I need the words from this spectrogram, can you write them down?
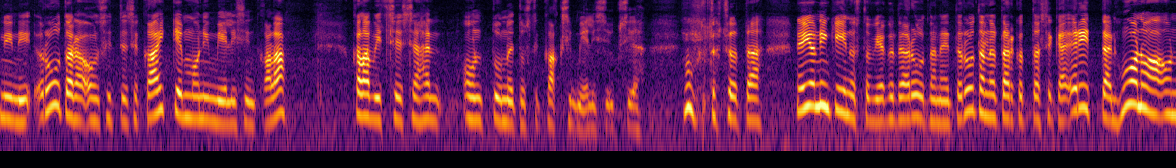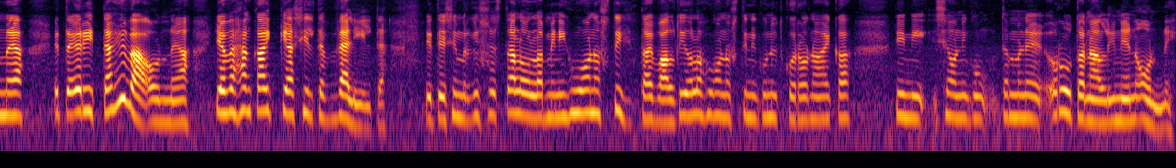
niin, niin ruutana on sitten se kaikkein monimielisin kala, Kalavitseissähän on tunnetusti kaksimielisyyksiä, mutta tota, ne ei ole niin kiinnostavia kuin tämä ruutanen. Että ruutanen tarkoittaa sekä erittäin huonoa onnea että erittäin hyvää onnea ja vähän kaikkea siltä väliltä. Et esimerkiksi jos talolla meni huonosti tai valtiolla huonosti, niin kuin nyt korona-aika, niin, niin se on niin kuin tämmöinen ruutanallinen onni.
